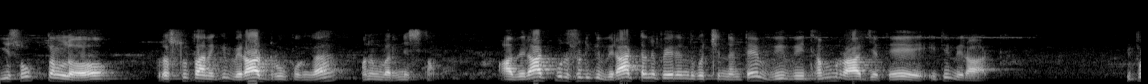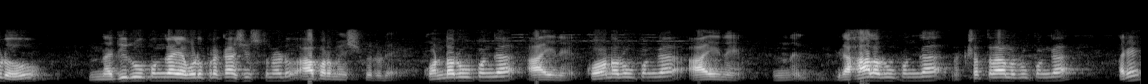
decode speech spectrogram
ఈ సూక్తంలో ప్రస్తుతానికి విరాట్ రూపంగా మనం వర్ణిస్తాం. ఆ విరాట్ పురుషుడికి విరాట్ అని పేరు ఎందుకు వచ్చిందంటే వివిధం రాజ్యతే ఇది విరాట్. ఇప్పుడు నది రూపంగా ఎవడు ప్రకాశిస్తున్నాడు? ఆ పరమేశ్వరుడే. కొండ రూపంగా ఆయనే. కోణ రూపంగా ఆయనే. గ్రహాల రూపంగా నక్షత్రాల రూపంగా అరే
